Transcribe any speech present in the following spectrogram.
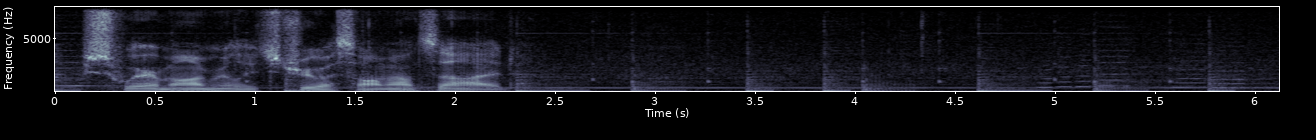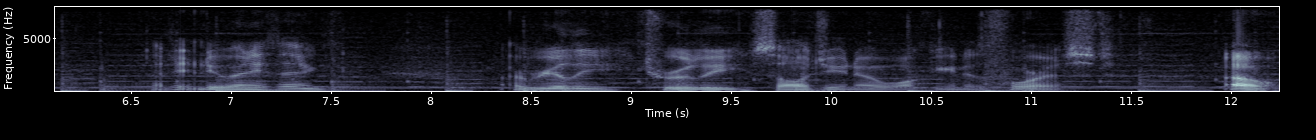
I swear, Mom, really, it's true. I saw him outside. I didn't do anything. I really, truly saw Geno walking into the forest. Oh.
